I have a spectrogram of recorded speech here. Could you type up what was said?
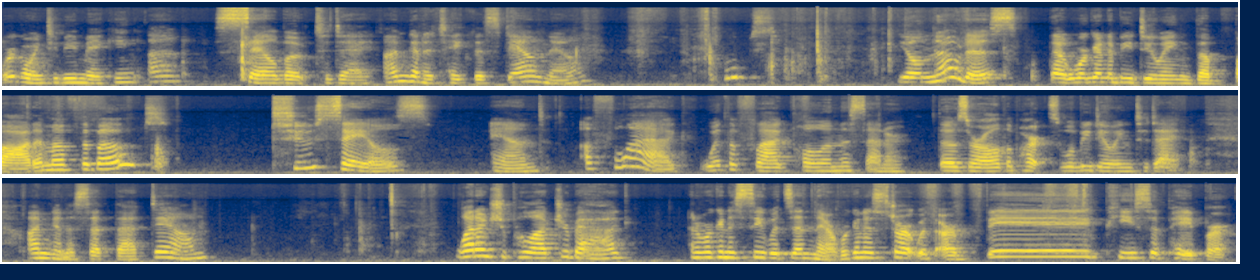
We're going to be making a sailboat today. I'm going to take this down now. Oops. You'll notice that we're going to be doing the bottom of the boat, two sails, and a flag with a flagpole in the center. Those are all the parts we'll be doing today. I'm going to set that down. Why don't you pull out your bag and we're going to see what's in there. We're going to start with our big piece of paper.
